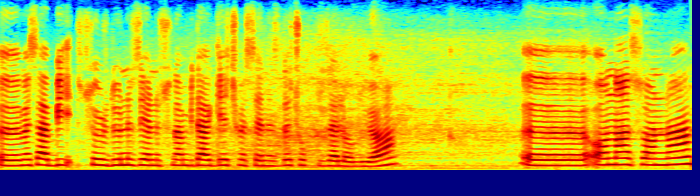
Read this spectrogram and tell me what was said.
Ee, mesela bir sürdüğünüz yerin üstünden bir daha geçmeseniz de çok güzel oluyor. Ee, ondan sonra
